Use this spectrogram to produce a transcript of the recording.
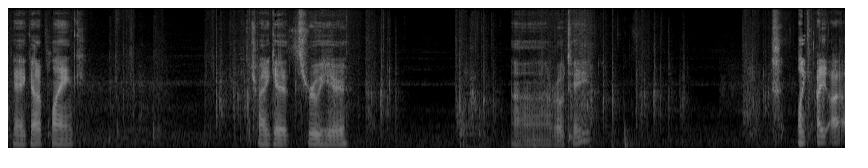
Okay, got a plank. Try to get it through here. Uh, rotate? Like, I, I...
